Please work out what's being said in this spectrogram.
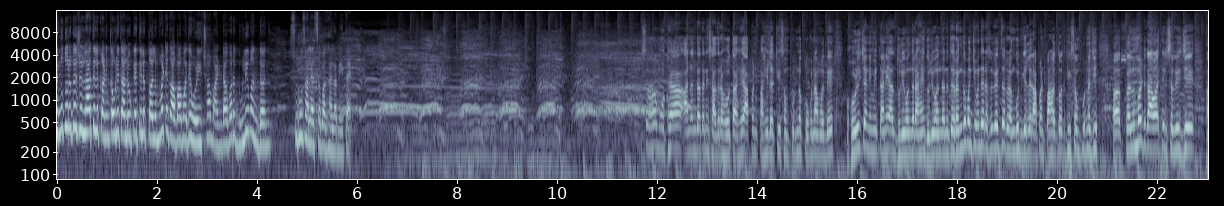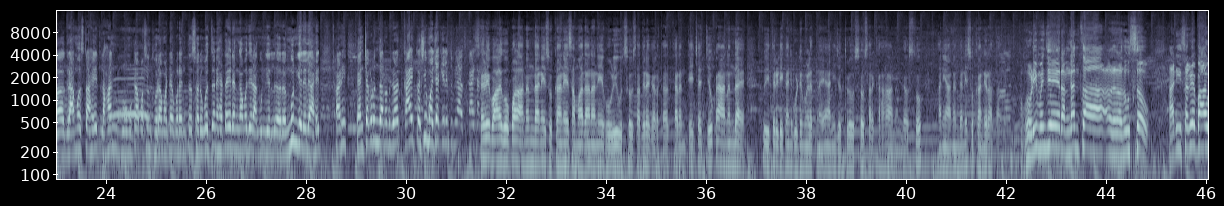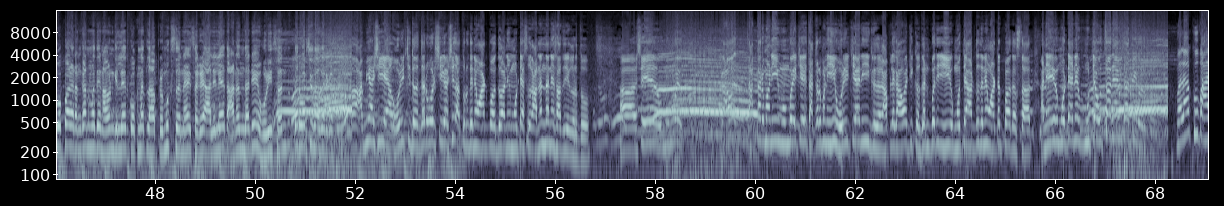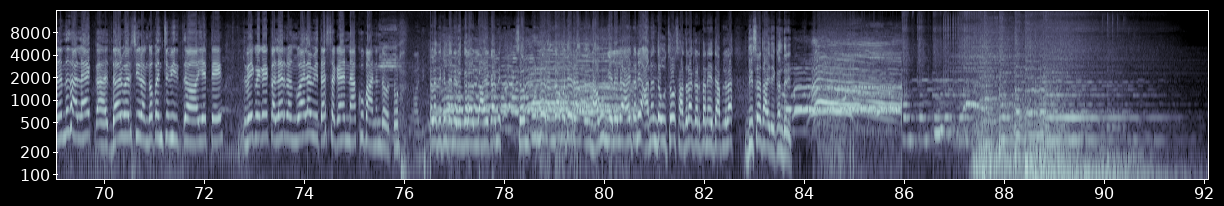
सिंधुदुर्ग जिल्ह्यातील कणकवली तालुक्यातील कलमठ गावामध्ये होळीच्या मांडावर धुलीवंदन सुरू झाल्याचं बघायला मिळत आहे सह मोठ्या आनंदात आणि साजरा होत आहे. आपण पाहिलं की संपूर्ण कोकणामध्ये होळीच्या निमित्ताने आज धुलीवंदन आहे. धुलीवंदनानंतर रंगपंचमीमध्ये सगळेच जर रंगून गेले आपण पाहतो की संपूर्ण जी कलमट गावातील सगळी जे ग्रामस्थ आहेत लहान मोठ्यापासून थोड्या मोठ्यापर्यंत सर्वच जण ह्यातही रंगामध्ये रांगून गेले रंगून गेलेले आहेत. आणि यांच्याकडून जाणून घेऊयात काय कशी मजा केली तुम्ही आज? काय सगळे बाळगोपाळ आनंदाने सुखाने समाधानाने होळी उत्सव साजरा करतात. कारण त्याच्यात जो काय आनंद आहे तो इतर ठिकाणी कुठे मिळत नाही. आणि जत्रोत्सव सारखा हा आनंद असतो. आणि आनंदाने सुखाने राहतात. होळी म्हणजे रंगांचा उत्सव. आणि सगळे बाळगोपाळ रंगांमध्ये न्हावून गेले आहेत. कोकणातला हा प्रमुख सण आहे. सगळे आलेले आहेत. आनंदाने होळी सण दरवर्षी साजरे करतो. आम्ही अशी होळीची दरवर्षी अशीच आतुरतेने वाट पाहतो आणि मोठ्या स- आनंदाने साजरी करतो. असे मुंबई गावात चाकरमानी मुंबईचे चाकरमानी ही होळीची आणि ग- आपल्या गावाची गणपती गणपतीची ही मोठ्या आतुरतेने वाटत पाहत असतात. आणि हे मोठ्याने मोठ्या उत्साहाने आम्ही साजरी करतो. मला खूप आनंद झालाय. अ, दरवर्षी रंगपंचमी येते. वेगवेगळे कलर रंगवायला मिळतात सगळ्यांना. खूप आनंद होतो. त्याला देखील त्यांनी रंग लावलेला आहे. का मी संपूर्ण रंगामध्ये रंग- न्हावून गेलेले आहेत आणि आनंद उत्सव साजरा करताना येते आपल्याला दिसत आहेत एकंदरीत.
